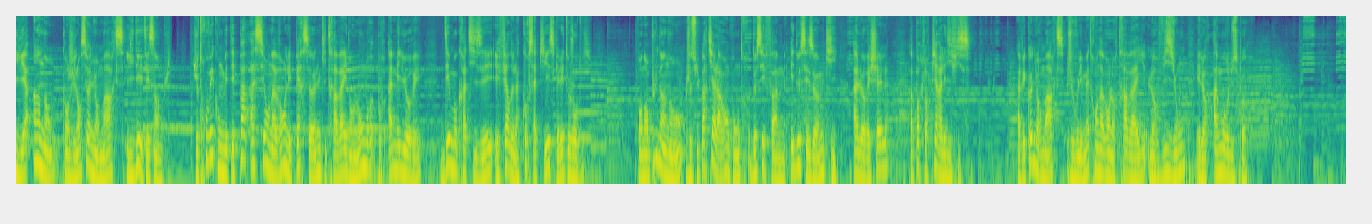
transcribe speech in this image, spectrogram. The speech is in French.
Il y a un an, quand j'ai lancé On Your Marks, l'idée était simple. Je trouvais qu'on ne mettait pas assez en avant les personnes qui travaillent dans l'ombre pour améliorer, démocratiser et faire de la course à pied ce qu'elle est aujourd'hui. Pendant plus d'un an, je suis parti à la rencontre de ces femmes et de ces hommes qui, à leur échelle, apportent leur pierre à l'édifice. Avec On Your Marks, je voulais mettre en avant leur travail, leur vision et leur amour du sport.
